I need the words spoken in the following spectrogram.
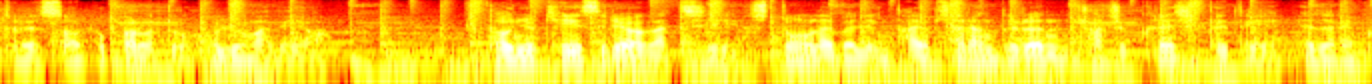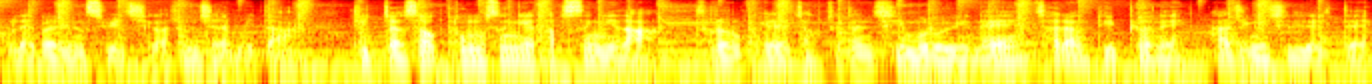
dress-up 효과로도 훌륭하네요. 더뉴 K3와 같이 수동 leveling 타입 차량들은 좌측 crash pad에 헤드램프 leveling 스위치가 존재합니다. 뒷좌석 동승자의 탑승이나 트렁크에 적재된 짐으로 인해 차량 뒤편에 하중이 실릴 때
